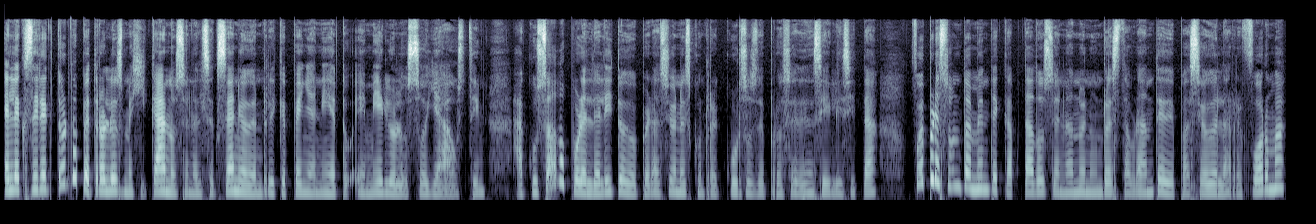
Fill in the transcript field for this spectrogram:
El exdirector de Petróleos Mexicanos en el sexenio de Enrique Peña Nieto, Emilio Lozoya Austin, acusado por el delito de operaciones con recursos de procedencia ilícita, fue presuntamente captado cenando en un restaurante de Paseo de la Reforma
